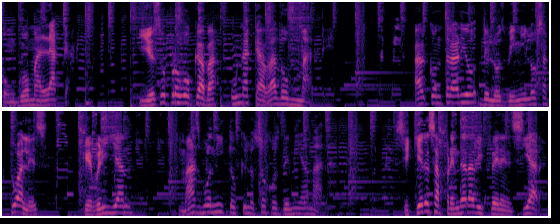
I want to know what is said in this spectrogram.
con goma laca, y eso provocaba un acabado mate. Al contrario de los vinilos actuales, que brillan más bonito que los ojos de mi amada. Si quieres aprender a diferenciar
